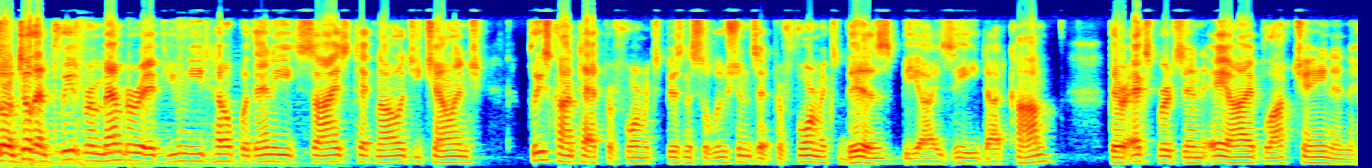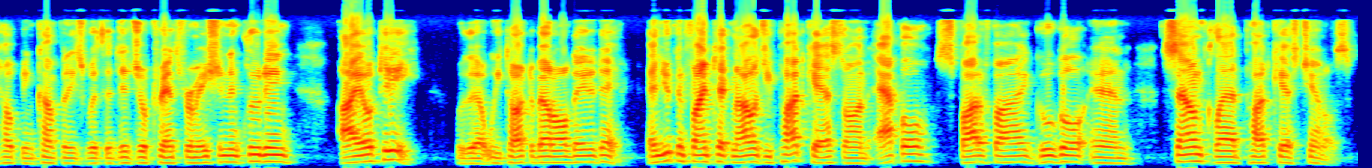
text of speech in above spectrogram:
So until then, please remember if you need help with any size technology challenge, please contact Performix Business Solutions at performixbiz.com. They're experts in AI, blockchain, and helping companies with the digital transformation, including IoT, that we talked about all day today. And you can find technology podcasts on Apple, Spotify, Google, and SoundCloud podcast channels.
